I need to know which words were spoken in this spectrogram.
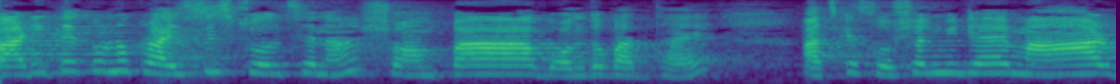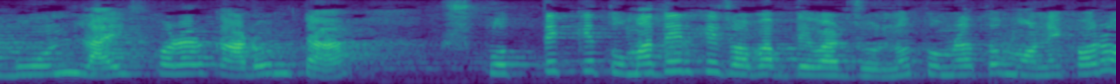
বাড়িতে কোনো ক্রাইসিস চলছে না। শম্পা বন্দ্যোপাধ্যায়, আজকে সোশ্যাল মিডিয়ায় মা আর বোন লাইভ করার কারণটা প্রত্যেককে তোমাদেরকে জবাব দেওয়ার জন্য। তোমরা তো মনে করো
